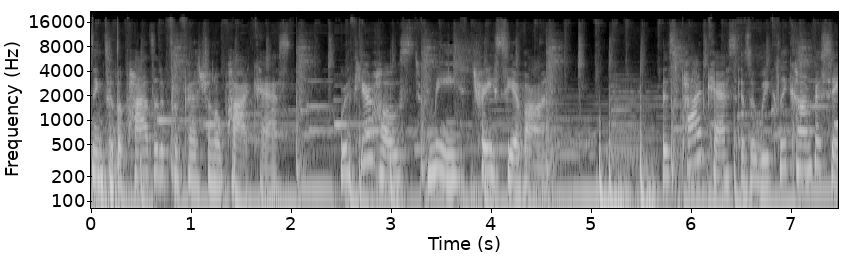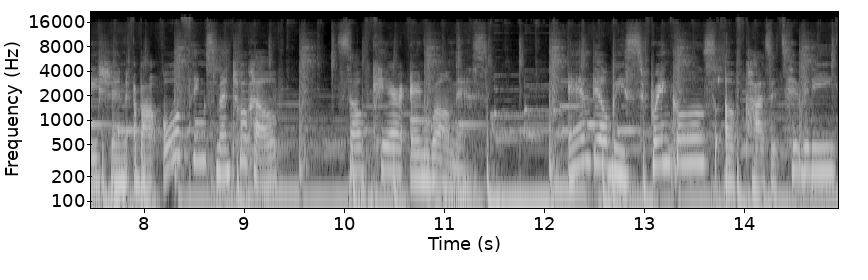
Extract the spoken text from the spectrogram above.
listening to the Positive Professional Podcast with your host, me, Tracy Yvonne. This podcast is a weekly conversation about all things mental health, self care, and wellness. And there'll be sprinkles of positivity,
